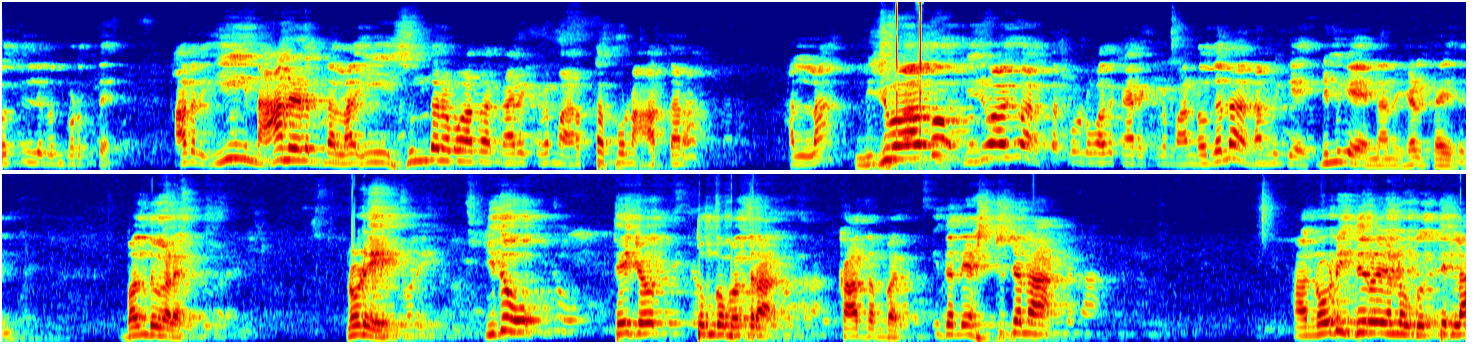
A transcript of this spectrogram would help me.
ಗೊತ್ತಿಲ್ಲದೆ ಬಂದ್ಬಿಡುತ್ತೆ. ಆದರೆ ಈ ನಾನು ಹೇಳಿದ್ನಲ್ಲ, ಈ ಸುಂದರವಾದ ಕಾರ್ಯಕ್ರಮ ಅರ್ಥಪೂರ್ಣ ಆ ಥರ ಅಲ್ಲ. ನಿಜವಾಗೂ, ನಿಜವಾಗಿಯೂ ಅರ್ಥಪೂರ್ಣವಾದ ಕಾರ್ಯಕ್ರಮ ಅನ್ನೋದನ್ನು ನಮಗೆ, ನಿಮಗೆ ನಾನು ಹೇಳ್ತಾ ಇದ್ದೀನಿ. ಬಂಧುಗಳೇ, ನೋಡಿ, ಇದು ತೇಜೋ ತುಂಗಭದ್ರ ಕಾದಂಬರಿ. ಇದನ್ನು ಎಷ್ಟು ಜನ ನೋಡಿದ್ದೀರೋ ಏನೋ ಗೊತ್ತಿಲ್ಲ.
